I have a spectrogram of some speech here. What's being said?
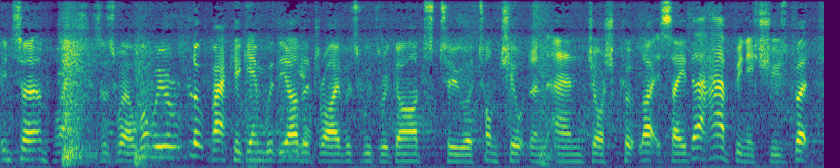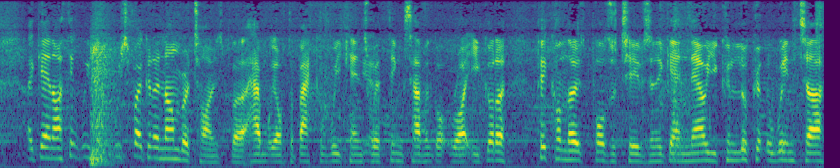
in certain places as well. When we look back again with the other yeah. drivers with regards to uh, Tom Chilton and Josh Cook, like I say, there have been issues. But again, I think we've, we've spoken a number of times, but haven't we, off the back of weekends yeah. where things haven't got right? You've got to pick on those positives. And again, now you can look at the winter,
